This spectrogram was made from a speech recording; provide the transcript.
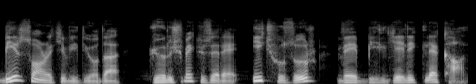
Bir sonraki videoda görüşmek üzere iç huzur ve bilgelikle kal.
